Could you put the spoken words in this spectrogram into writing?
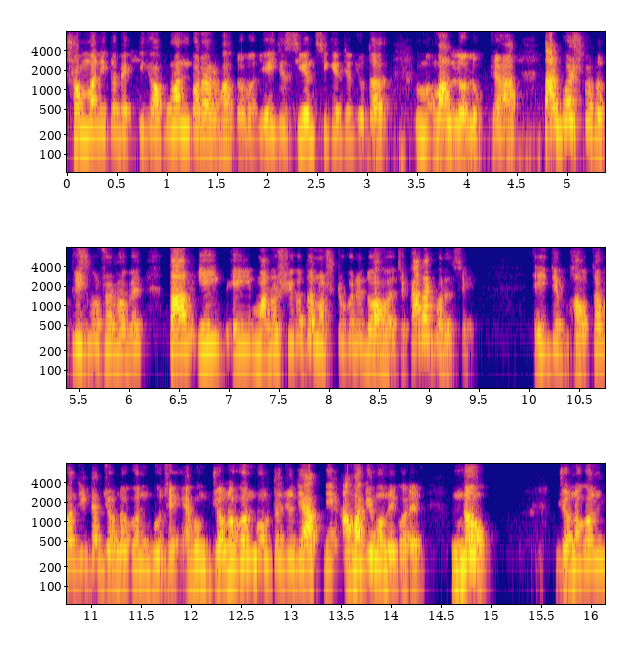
সম্মানিত ব্যক্তিকে অপমান করার ভাওতাবাজি। এই যে সিএনসি কে যে জুতা ম- মারলো লোকটা, তার বয়স কত? ত্রিশ বছর হবে। তার এই এই মানসিকতা নষ্ট করে দেওয়া হয়েছে। কারা করেছে? এই যে ভাওতাবাজিটা জনগণ বুঝে এবং জনগণ বলতে যদি আপনি আমাকে মনে করেন নো জনগণ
